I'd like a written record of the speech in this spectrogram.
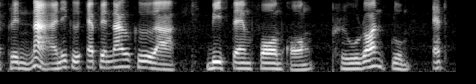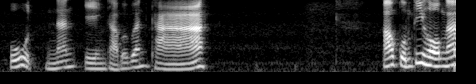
a p p l e n นะอันนี้คือ a p p l e n นะก็คืออ่า b stem form ของ plural กลุ่ม at ud นั่นเองค่ะเพื่อนๆขา เอากลุ่มที่ 6 นะ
